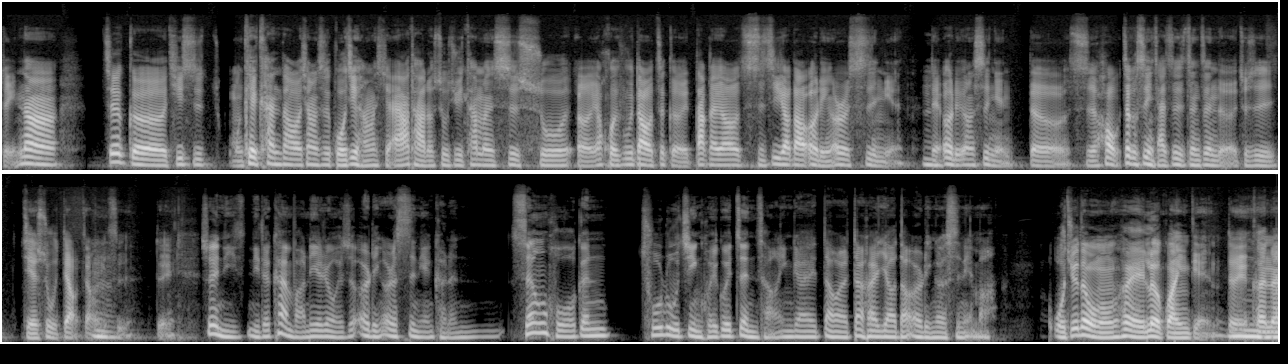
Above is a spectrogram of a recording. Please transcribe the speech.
对，那这个其实我们可以看到，像是国际航协 IATA 的数据，他们是说，呃，要恢复到这个大概要实际要到二零二四年，对，嗯二零二四年的时候，这个事情才是真正的就是结束掉这样子。对，所以你你的看法，你也认为是二零二四年可能生活跟出入境回归正常，应该大概大概要到二零二四年吗？我觉得我们会乐观一点，对，嗯可能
